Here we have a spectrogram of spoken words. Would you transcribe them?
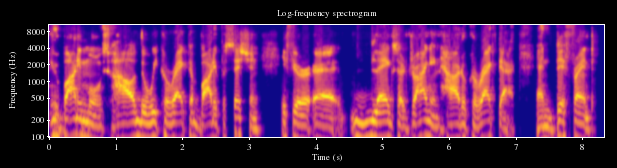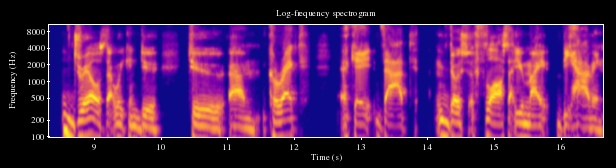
your body moves. How do we correct a body position? If your uh, legs are dragging, how to correct that, and different drills that we can do to um, correct. Okay, that those flaws that you might be having.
